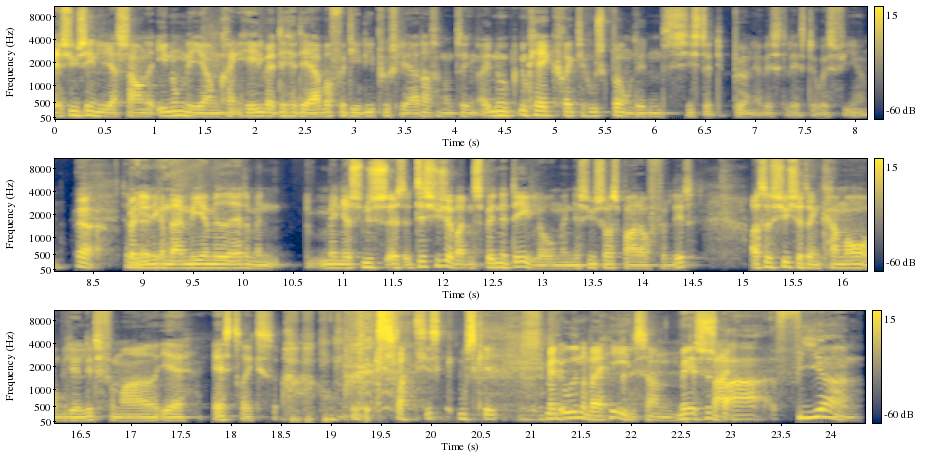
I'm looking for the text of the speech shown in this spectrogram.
Jeg synes egentlig, jeg savnede endnu mere omkring hele, hvad det her det er, hvorfor de lige pludselig er der og sådan nogle ting. Og nu, nu kan jeg ikke rigtig huske bogen, det er den sidste af de bøger, jeg vist læste, det var S4'eren. Ja. Så jeg ved ikke, om der er mere med af det, men, men jeg synes, altså, det synes jeg var den spændende del dog, men jeg synes også bare, der var for lidt. Og så synes jeg, den kommer over og bliver lidt for meget, ja, Asterix og Obelix faktisk, måske. Men uden at være helt sådan Men jeg synes sej. bare, fireren,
